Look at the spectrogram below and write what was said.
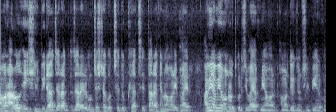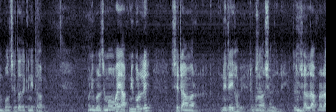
আমার আরও এই শিল্পীরা যারা যারা এরকম চেষ্টা করছে দুঃখে আছে তারা কেন আমার এই ভাইয়ের আমি আমি অনুরোধ করেছি ভাই আপনি আমার আমার দু একজন শিল্পী এরকম বলছে তাদেরকে নিতে হবে। উনি বলেছেন মো ভাই আপনি বললে সেটা আমার নিতেই হবে এটা কোনো অসুবিধা নেই। তো ইনশাল্লাহ আপনারা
